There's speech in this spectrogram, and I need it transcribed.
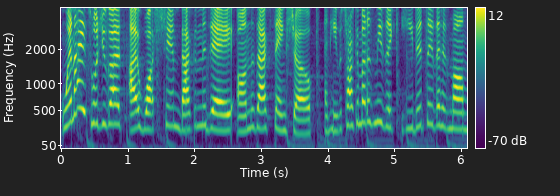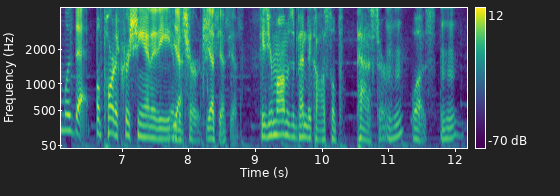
when I told you guys I watched him back in the day on the Zach Sang show and he was talking about his music, he did say that his mom was dead. A part of Christianity in yes. the church. Yes, yes, yes. Because your mom's a Pentecostal pastor. Mhm. Was. Mm-hmm.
